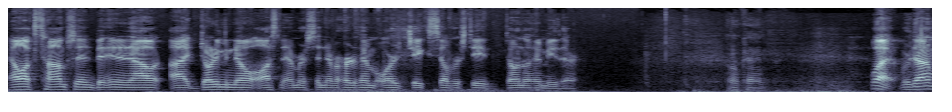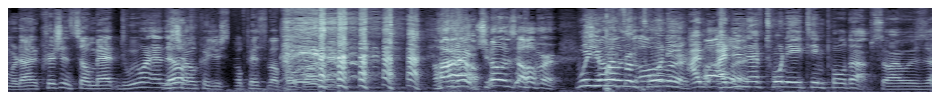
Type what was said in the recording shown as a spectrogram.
Alex Thompson been in and out. I don't even know Austin Emerson. Never heard of him. Or Jake Silverstein. Don't know him either. Okay. What? We're done. We're done. Christian's so mad. Do we want to end the No. show because you're so pissed about Beau Bartlett? All right, No. show's over. Well, you went from 20. over. I, I didn't have 2018 pulled up, so I was uh,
